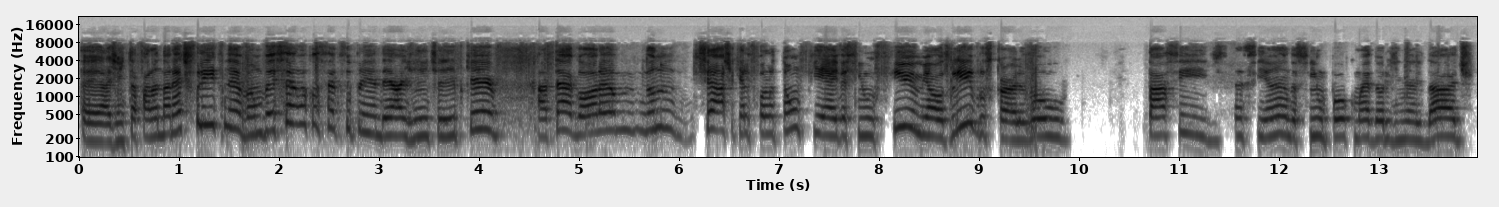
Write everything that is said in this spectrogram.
É, a gente tá falando da Netflix, né? Vamos ver se ela consegue surpreender a gente aí, porque até agora, não, você acha que eles foram tão fiéis assim o filme aos livros, Carlos? Ou tá se distanciando assim um pouco mais da originalidade?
